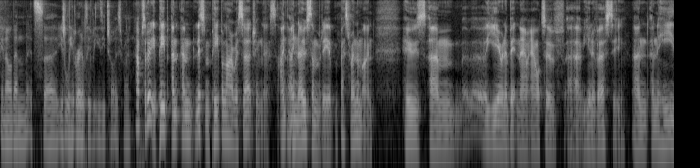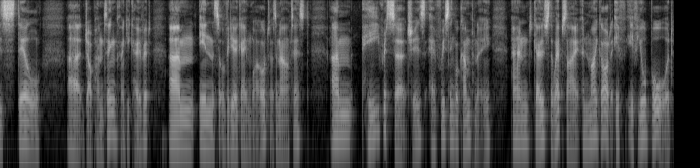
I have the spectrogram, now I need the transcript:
you know, then it's uh, usually a relatively easy choice, right? Absolutely. People and, and listen, people are researching this. I, yeah. I know somebody, a best friend of mine, who's um, a year and a bit now out of uh, university, and and he's still uh, job hunting. Thank you, COVID. Um, in the sort of video game world as an artist, um, he researches every single company and goes to the website. And my God, if if you're board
